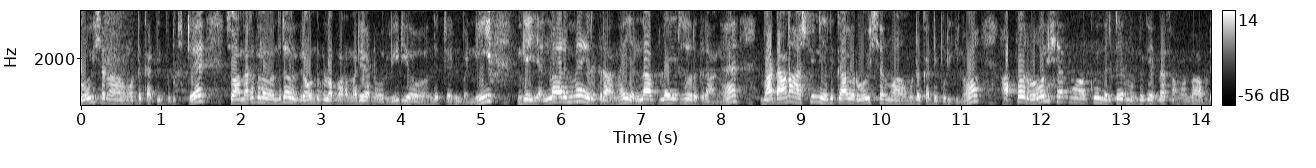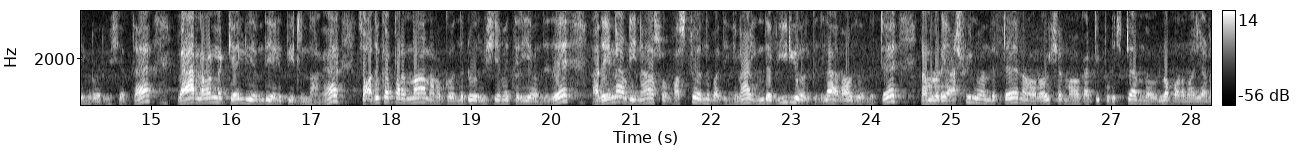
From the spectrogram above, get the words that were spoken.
ரோஹித் சர்மாவை மட்டும் கட்டி பிடிச்சிட்டு ஸோ அந்த இடத்துல வந்துட்டு அவர் கிரவுண்டுக்குள்ளே போகிற மாதிரியான ஒரு வீடியோவை வந்து ட்ரெண்ட் பண்ணி இங்கே எல்லாருமே இருக்கிறாங்க எல்லா பிளேயர்ஸும் இருக்கிறாங்க. பட் ஆனால் அஸ்வின் எதுக்காக ரோஹித் சர்மாவை மட்டும் கட்டி பிடிக்கணும்? அப்போ ரோஹித் சர்மாவுக்கும் இந்த ரிட்டையர்மெண்ட்டுக்கும் என்ன சம்மந்தம் அப்படிங்கிற ஒரு விஷயத்த வேற லெவலில் கேள்வி வந்து எழுப்பிட்டு இருந்தாங்க. ஸோ அதுக்கப்புறம் தான் நமக்கு வந்துட்டு ஒரு விஷயமே தெரிய வந்தது. அது என்ன அப்படின்னா ஸோ ஃபஸ்ட்டு வந்து பார்த்தீங்கன்னா இந்த வீடியோ இருக்குதுல்ல அதாவது வந்துட்டு நம்மளுடைய அஸ்வின் வந்துட்டு நம்ம ரோஹித் சர்மாவை கட்டி பிடிச்சிட்டு அந்த உள்ளே போகிற மாதிரியான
